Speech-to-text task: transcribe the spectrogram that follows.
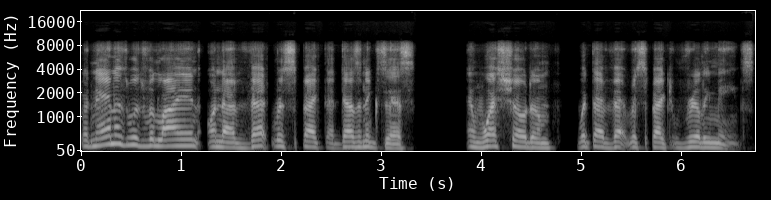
Bananas was relying on that vet respect that doesn't exist, and Wes showed him what that vet respect really means.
